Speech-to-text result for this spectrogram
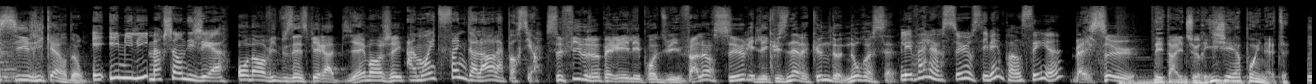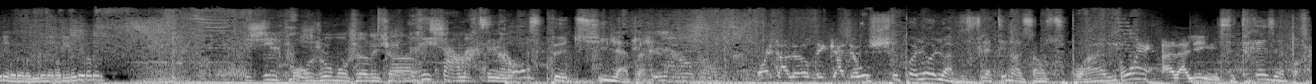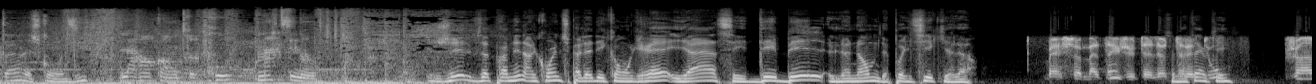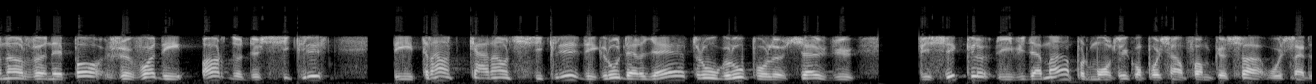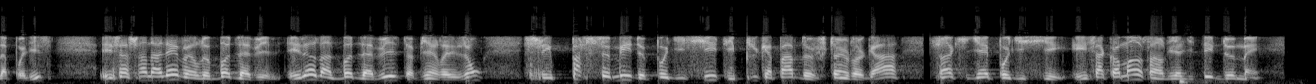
Ici Ricardo. Et Émilie, marchand d'IGA. On a envie de vous inspirer à bien manger. À moins de 5 la portion. Suffit de repérer les produits valeurs sûres et de les cuisiner avec une de nos recettes. Les valeurs sûres, c'est bien pensé, hein? Bien sûr! Détails sur IGA.net. Gilles Proulx. Bonjour, mon cher Richard. Richard Martineau. Petit lapin. La rencontre. Point à l'heure des cadeaux. Je serai pas là, là à vous flatter dans le sens du poil. Point à la ligne. C'est très important, ce qu'on dit? La rencontre pro martineau Gilles, vous êtes promené dans le coin du Palais des Congrès hier. C'est débile le nombre de policiers qu'il y a là. Ben, ce matin, j'étais là Ce très matin, tôt. J'en en revenais pas. Je vois des hordes de cyclistes, des 30, 40 cyclistes, des gros derrière, trop gros pour le siège du bicycle, évidemment, pour montrer qu'on peut en forme que ça au sein de la police. Et ça s'en allait vers le bas de la ville. Et là, dans le bas de la ville, tu as bien raison, c'est parsemé de policiers, tu plus capable de jeter un regard sans qu'il y ait un policier. Et ça commence en réalité demain.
